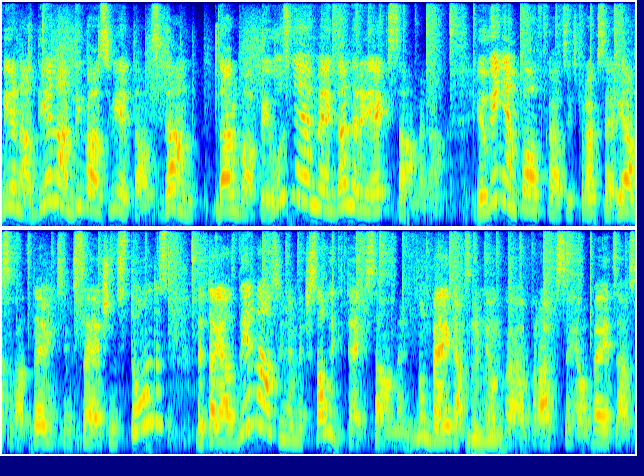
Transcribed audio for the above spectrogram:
vienā dienā divās vietās. Gan darbā pie uzņēmēja, gan arī eksāmenā. Jo viņam kvalifikācijas praksē ir jāsavāc 960 stundas, bet tajās dienās viņam ir salikta eksāmena. Nu, beigās, kad jau ā, prakse jau beidzās.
